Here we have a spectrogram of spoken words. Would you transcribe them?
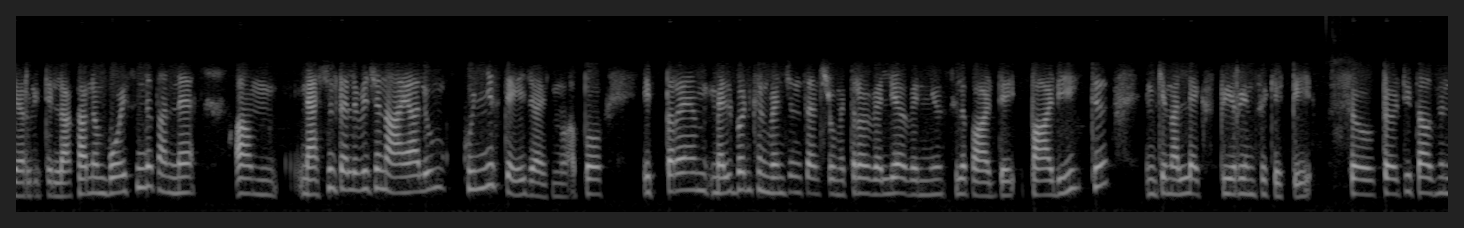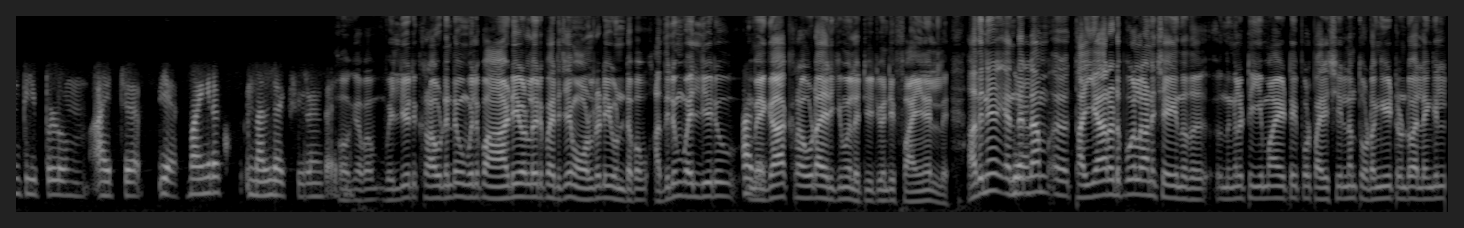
കയറിയിട്ടില്ല കാരണം വോയിസിന്റെ തന്നെ നാഷണൽ ടെലിവിഷൻ ആയാലും കുഞ്ഞ് സ്റ്റേജ് ആയിരുന്നു. അപ്പോൾ ഇത്രയും മെൽബൺ കൺവെൻഷൻ സെന്ററും ഇത്ര വലിയ വെന്യൂസിൽ പാടി പാടിയിട്ട് എനിക്ക് നല്ല എക്സ്പീരിയൻസ് കിട്ടി. സോ തേർട്ടി തൗസൻഡ് പീപ്പിളും ആയിട്ട് ഭയങ്കര നല്ല എക്സ്പീരിയൻസ് ആയിരുന്നു. ഓക്കെ അപ്പം വലിയൊരു ക്രൗഡിന്റെ മുമ്പിൽ പാടിയുള്ള ഒരു പരിചയം ഓൾറെഡി ഉണ്ട്. അപ്പം അതിലും വലിയൊരു മെഗാ ക്രൗഡ് ആയിരിക്കുമല്ലോ ടി ട്വന്റി ഫൈനലിൽ അതിന് എന്തെല്ലാം തയ്യാറെടുപ്പുകളാണ് ചെയ്യുന്നത്? നിങ്ങൾ ടീമായിട്ട് ഇപ്പോൾ പരിശീലനം തുടങ്ങിയിട്ടുണ്ടോ? അല്ലെങ്കിൽ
